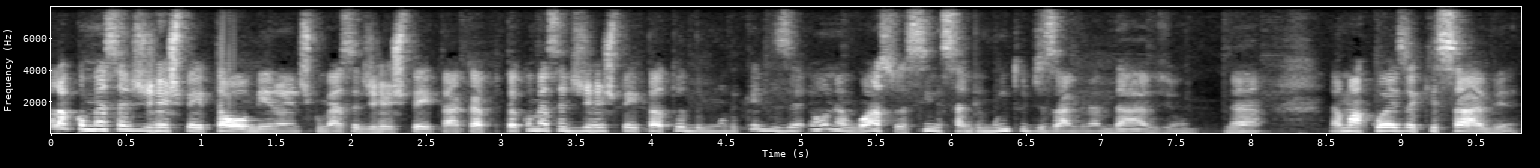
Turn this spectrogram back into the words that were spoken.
ela começa a desrespeitar o almirante, começa a desrespeitar a capitã, começa a desrespeitar todo mundo. Quer dizer, é um negócio assim, sabe, muito desagradável, né? É uma coisa que, sabe,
